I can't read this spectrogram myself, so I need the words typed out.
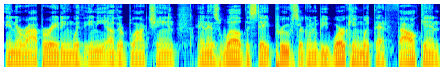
interoperating with any other blockchain and as well the state proofs are going to be working with that falcon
